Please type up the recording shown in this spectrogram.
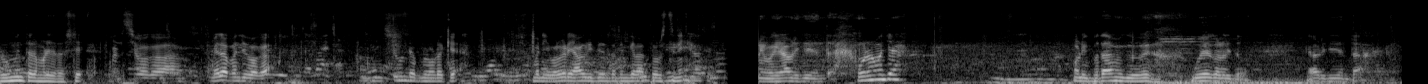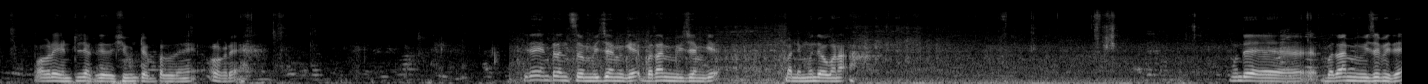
ರೂಮಿನ ಥರ ಮಾಡಿದ್ರು ಅಷ್ಟೇ. ಫ್ರೆಂಡ್ಸ್ ಇವಾಗ ಮೇಲೆ ಬಂದಿವಾಗ ಇವಾಗ ಶಿವನ್ ಟೆಂಪಲ್ ನೋಡೋಕ್ಕೆ ಬನ್ನಿ ಒಳಗಡೆ ಯಾವ ರೀತಿ ಅಂತ ನಿಮಗೆಲ್ಲ ತೋರಿಸ್ತೀನಿ. ಇವಾಗ ಯಾವ ರೀತಿ ಇದೆ ಅಂತ. ಹೋಣ ಮಂಜ? ನೋಡಿ ಬದಾಮಿ ಗುಹೆ ಗುಹೆಗಳು ಇದು ಯಾವ ರೀತಿ ಇದೆ ಅಂತ. ಒಳಗಡೆ ಎಂಟ್ರಿ ಆಗ್ತಿದೆ ಶಿವನ್ ಟೆಂಪಲ್ ಒಳಗಡೆ. ಇದೇ ಎಂಟ್ರೆನ್ಸ್ ಮ್ಯೂಸಿಯಮ್ಗೆ ಬಾದಾಮಿ ಮ್ಯೂಸಿಯಮ್ಗೆ ಬನ್ನಿ, ಮುಂದೆ ಹೋಗೋಣ. ಮುಂದೆ ಬಾದಾಮಿ ಮ್ಯೂಸಿಯಮ್ ಇದೆ.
